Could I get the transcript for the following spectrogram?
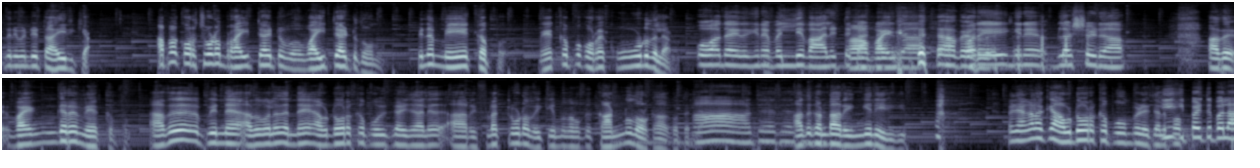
ഇതിന് വേണ്ടിയിട്ടായിരിക്കാം. അപ്പോൾ കുറച്ചുകൂടെ ബ്രൈറ്റായിട്ട് വൈറ്റായിട്ട് തോന്നും. പിന്നെ മേക്കപ്പ് മേക്കപ്പ് കുറേ കൂടുതലാണ്. ഓ അതായത് ഇങ്ങനെ വലിയ വാലിട്ട് ആ, ഭയങ്കര- അതെ, കൊറേ അതെ. ഇങ്ങനെ ബ്ലഷ് ഇടുക. അതെ ഭയങ്കര മേക്കപ്പ് അത് പിന്നെ അതുപോലെ തന്നെ ഔട്ട്ഡോർ ഒക്കെ പോയി കഴിഞ്ഞാൽ ആ റിഫ്ലക്ടറോടെ വെക്കുമ്പോൾ നമുക്ക് കണ്ണ് തുറക്കാൻ ഒക്കത്തില്ല. ആ അതെ അതെ അത് കണ്ടാൽ ഇങ്ങനെ ഇരിക്കും. അപ്പൊ ഞങ്ങളൊക്കെ ഔട്ട്ഡോർ ഒക്കെ പോകുമ്പോഴേ ഈ ചിലപ്പോൾ ഇപ്പോഴത്തെ പോലെ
